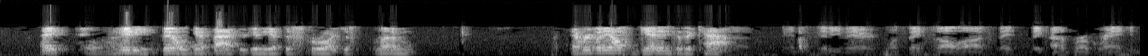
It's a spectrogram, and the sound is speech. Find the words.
hey. Hitty, Bill, get back. You're gonna get destroyed. Just let them. Everybody else get into the cast. uh, in the city there. Once they saw us, they they kind of broke rank and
